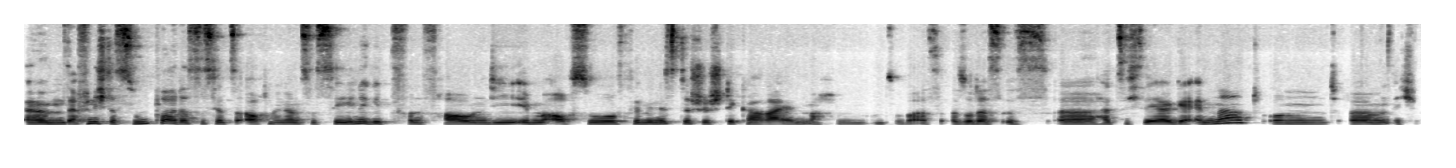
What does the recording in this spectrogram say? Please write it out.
ähm, da finde ich das super, dass es jetzt auch eine ganze Szene gibt von Frauen, die eben auch so feministische Stickereien machen und sowas. Also das ist, äh, hat sich sehr geändert und ähm, ich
